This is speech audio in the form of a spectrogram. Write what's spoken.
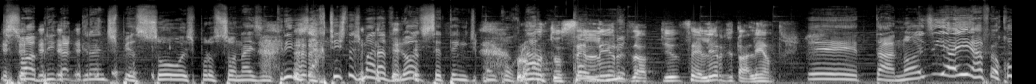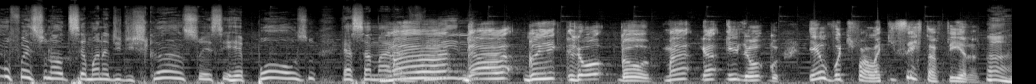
que só abriga grandes pessoas, profissionais incríveis, e artistas maravilhosos você tem de concordar. Pronto, celeiro de, celeiro de talentos. Eita, nós. E aí, Rafael, como foi esse final de semana de descanso, esse repouso, essa maravilha? Maravilhoso, maravilhoso. Eu vou te falar que sexta-feira, Ah,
